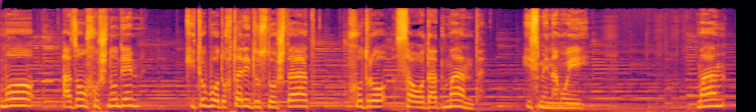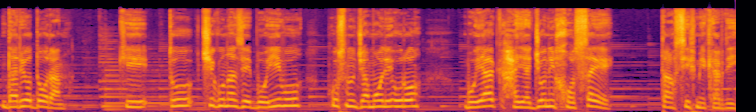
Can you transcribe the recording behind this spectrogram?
Мо аз он хушнудем ки ту бо духтари дӯстдоштаат худро саодатманд ҳис менамоӣ ман дар ёд дорам ки ту чӣ гуна зебоиву ҳусну ҷамоли ӯро бо як ҳаяҷони хосае тавсиф мекардӣ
